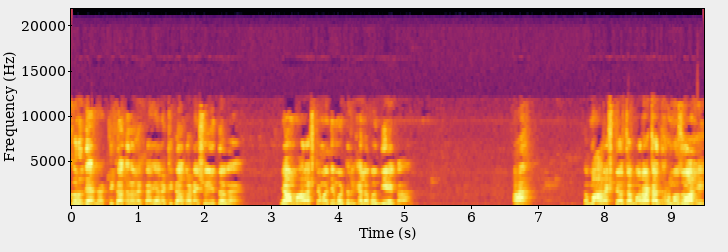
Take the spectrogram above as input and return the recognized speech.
करू द्या ना टीका करायला काय? यांना टीका करण्याशिवाय येतं काय? या महाराष्ट्रामध्ये मटण खायला बंदी आहे का? हा? तर महाराष्ट्राचा मराठा धर्म जो आहे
